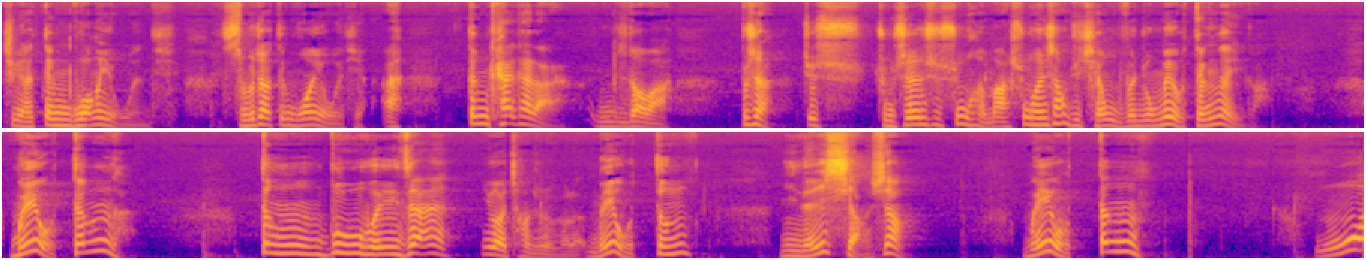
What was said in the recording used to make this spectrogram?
竟然灯光有问题。什么叫灯光有问题？哎，灯开开来，你知道吧？不是，就是主持人是舒恒嘛，舒恒上去前五分钟没有灯的一个，没有灯的。灯不会在，又要唱这首歌了。没有灯，你能想象？没有灯，我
